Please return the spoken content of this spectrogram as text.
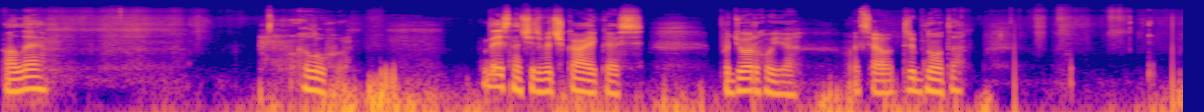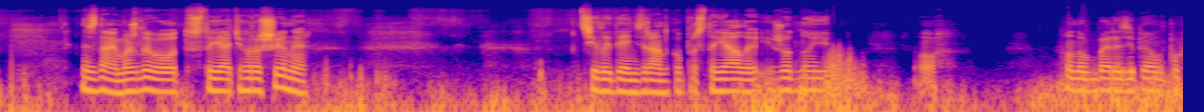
Але глухо. Десь на черв'ячка якась подьоргує оця от дрібнота. Не знаю, можливо, от стоять горошини. Цілий день зранку простояли і жодної. О! Воно в березі прямо по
